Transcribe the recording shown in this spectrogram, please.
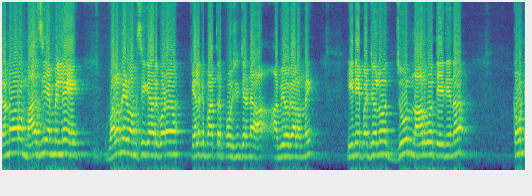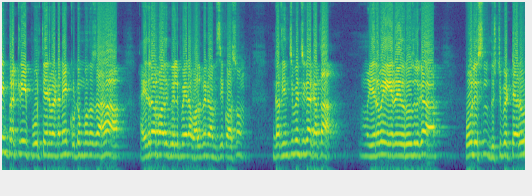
గన్నవరం మాజీ ఎమ్మెల్యే వలమనేని వంశీ గారు కూడా కీలక పాత్ర పోషించారనే అభియోగాలు ఉన్నాయి ఈ నేపథ్యంలో జూన్ నాలుగో తేదీన కౌంటింగ్ ప్రక్రియ పూర్తయిన వెంటనే కుటుంబంతో సహా హైదరాబాద్కు వెళ్ళిపోయిన వల్మేని వంశీ కోసం గత ఇంచుమించుగా గత ఇరవై ఇరవై రోజులుగా పోలీసులు దృష్టి పెట్టారు.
